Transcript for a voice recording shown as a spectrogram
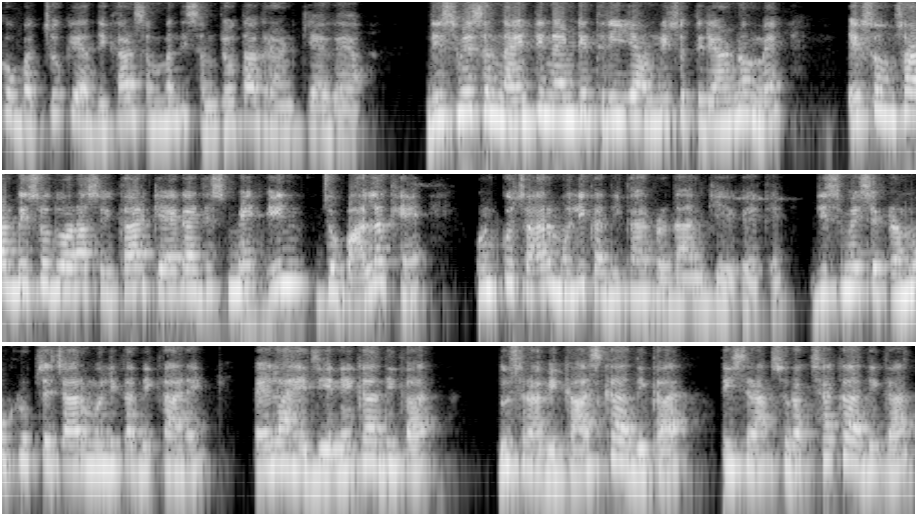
को बच्चों के अधिकार संबंधी समझौता ग्रहण किया गया। जिसमें सन 1993 या उन्नीस सौ तिरानवे में एक देशों द्वारा स्वीकार किया गया, जिसमें इन जो बालक हैं उनको चार मौलिक अधिकार प्रदान किए गए थे, जिसमें से प्रमुख रूप से चार मौलिक अधिकार हैं। पहला है जीने का अधिकार, दूसरा विकास का अधिकार, तीसरा सुरक्षा का अधिकार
